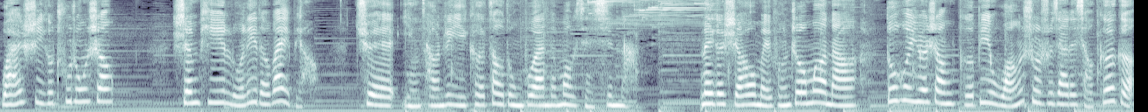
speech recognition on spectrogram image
我还是一个初中生，身披萝莉的外表，却隐藏着一颗躁动不安的冒险心呐。那个时候，每逢周末呢，都会约上隔壁王叔叔家的小哥哥，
